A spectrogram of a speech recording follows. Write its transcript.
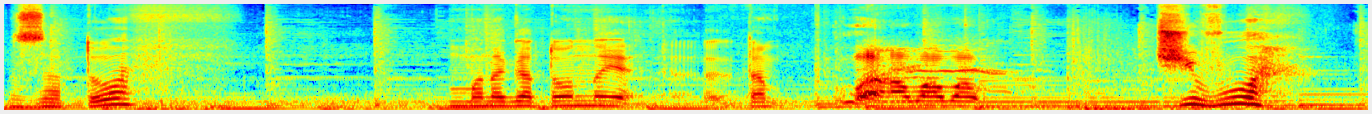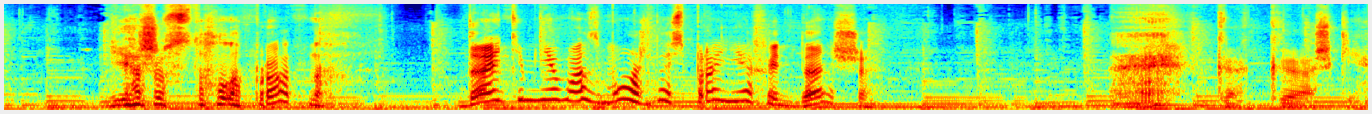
Зато многотонные э, там... Вау, вау, вау. Чего? Я же встал обратно. Дайте мне возможность проехать дальше. Эх, какашки.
